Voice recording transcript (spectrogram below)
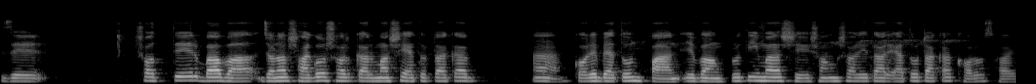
যে, সত্যের বাবা জনাব সাগর সরকার মাসে এত টাকা করে বেতন পান এবং প্রতি মাসে সংসারে তার এত টাকা খরচ হয়,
